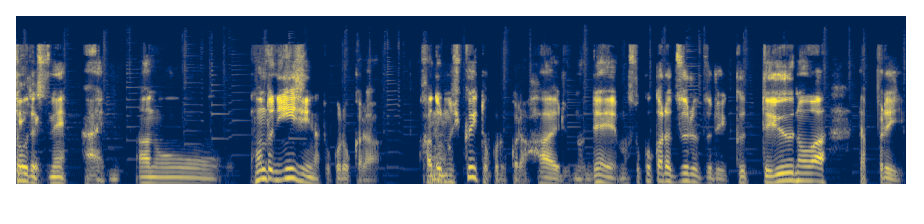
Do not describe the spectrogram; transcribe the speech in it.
そうですね。はい。あのー、本当にイージーなところからハードルの低いところから入るので、うん、まあ、そこからずるずるいくっていうのは、やっぱり、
